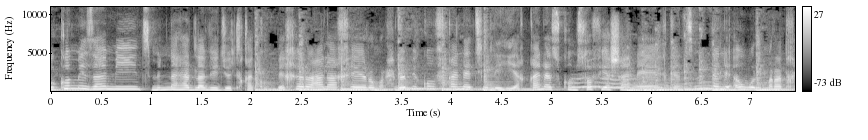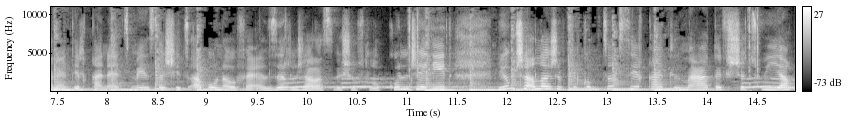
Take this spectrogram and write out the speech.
كوكو ميزامي نتمنى هاد لا فيديو تلقاكم بخير وعلى خير ومرحبا بكم في قناتي اللي هي قناتكم صوفيا شانيل. كنتمنى لأول مرة دخل عندي القناة ما ينساش يتابونا وفعل زر الجرس باش يوصلوا كل جديد. اليوم إن شاء الله جبت لكم تنسيقات المعاطف الشتوية.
